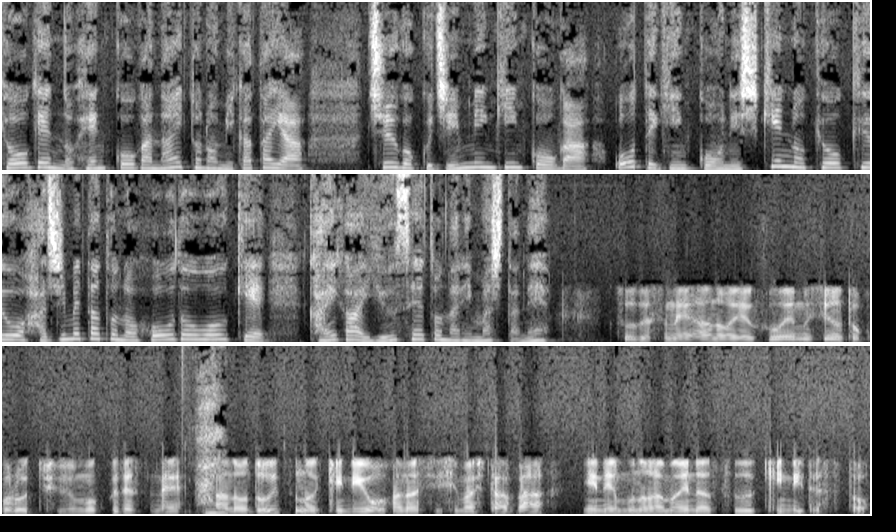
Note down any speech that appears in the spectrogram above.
表現の変更がないとの見方や、中国人民銀行が大手銀行に資金の供給を始めたとの報道を受け、海外優勢となりましたね。そうですね、あの FOMC のところ注目ですね、はい、あのドイツの金利をお話ししましたが、2年ものはマイナス金利ですと、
